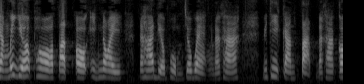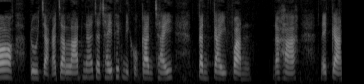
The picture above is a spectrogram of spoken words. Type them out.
ยังไม่เยอะพอตัดออกอีกหน่อยนะคะ เดี๋ยวผมจะแหว่งนะคะ วิธีการตัดนะคะ ก็ดูจากอาจารย์รัตน์นะจะใช้เทคนิคของการใช้กันไกฟัน นะคะในการ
